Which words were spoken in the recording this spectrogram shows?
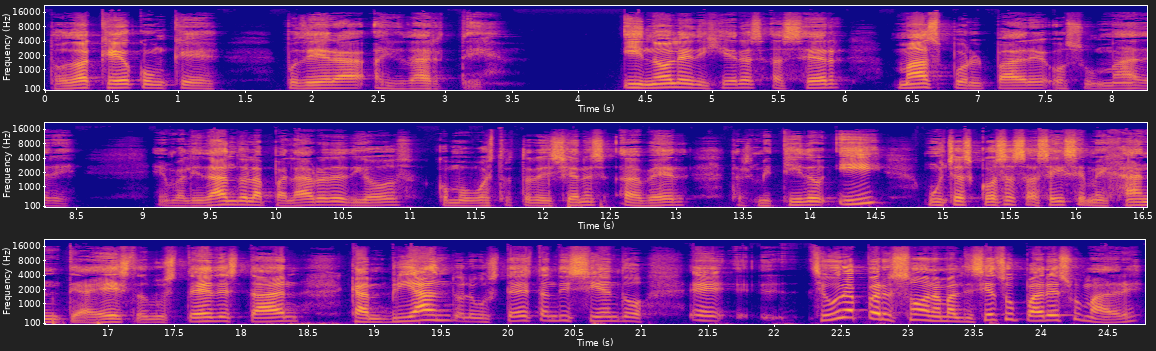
Todo aquello con que pudiera ayudarte. Y no le dijeras hacer más por el padre o su madre, invalidando la palabra de Dios como vuestras tradiciones haber transmitido y muchas cosas así semejante a estas. Ustedes están cambiándole, ustedes están diciendo, eh, si una persona maldecía a su padre y su madre,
